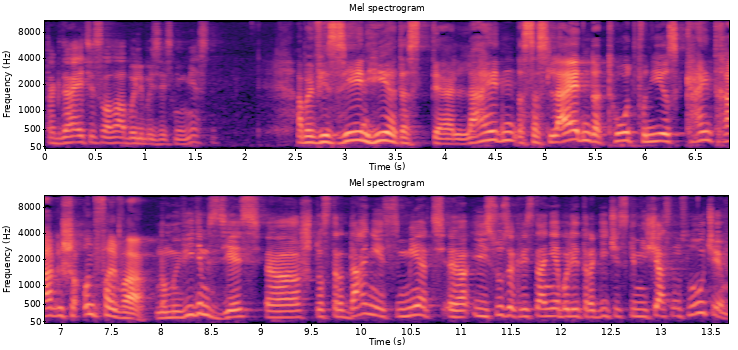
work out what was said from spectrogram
тогда эти слова были бы здесь неуместны. Aber wir sehen hier, dass, der Leiden, dass das Leiden, der Tod von Jesus kein tragischer Unfall war. Но мы видим здесь, э, что страдания и смерть э, Иисуса Христа не были трагическим несчастным случаем.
